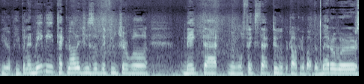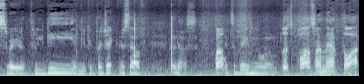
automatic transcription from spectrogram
you know people, and maybe technologies of the future will make that we will fix that too. We're talking about the metaverse where you're in 3D and you can project yourself. Who knows? Well- it's a brave new world. Let's pause on that thought.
